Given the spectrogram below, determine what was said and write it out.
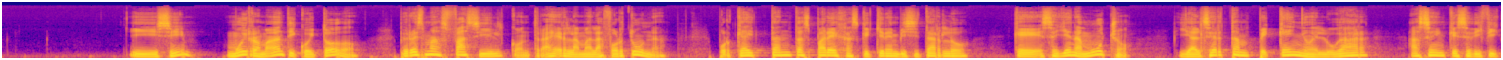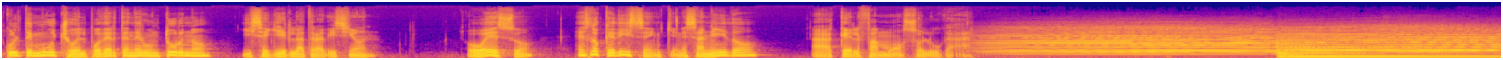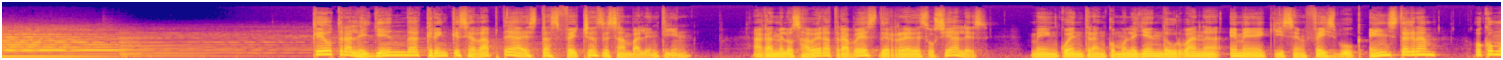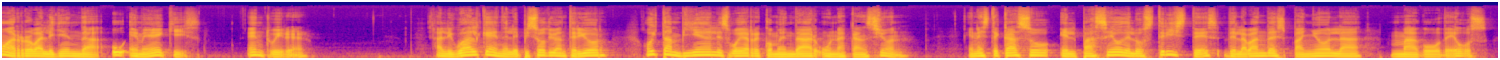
Y sí, muy romántico y todo, pero es más fácil contraer la mala fortuna, porque hay tantas parejas que quieren visitarlo que se llena mucho, y al ser tan pequeño el lugar, hacen que se dificulte mucho el poder tener un turno y seguir la tradición. O eso es lo que dicen quienes han ido a aquel famoso lugar. ¿Qué otra leyenda creen que se adapte a estas fechas de San Valentín? Háganmelo saber a través de redes sociales. Me encuentran como Leyenda Urbana MX en Facebook e Instagram o como arroba leyenda UMX en Twitter. Al igual que en el episodio anterior, hoy también les voy a recomendar una canción. En este caso, El Paseo de los Tristes de la banda española Mago de Oz.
